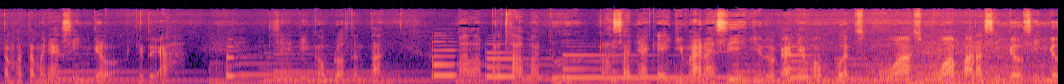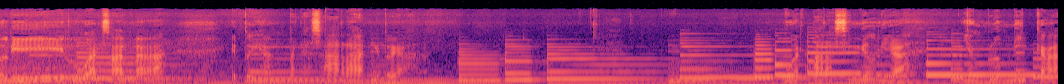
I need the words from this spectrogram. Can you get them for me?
teman-teman yang single gitu ya. Jadi ngobrol tentang malam pertama tuh rasanya kayak gimana sih gitu kan yang membuat semua semua para single single di luar sana itu yang penasaran gitu ya. Buat para single nih ya yang belum nikah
